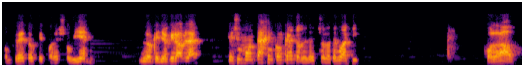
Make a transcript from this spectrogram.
concreto, que por eso viene lo que yo quiero hablar, que es un montaje en concreto, que de hecho lo tengo aquí colgado,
